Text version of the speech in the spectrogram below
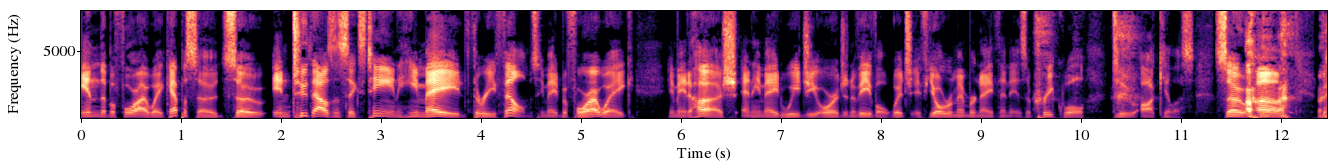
in the Before I Wake episode. So in 2016, he made three films. He made Before I Wake, he made Hush, and he made Ouija Origin of Evil, which, if you'll remember, Nathan, is a prequel to Oculus. So um,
